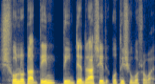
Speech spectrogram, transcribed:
ষোলোটা দিন তিনটে রাশির অতি শুভ সময়।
